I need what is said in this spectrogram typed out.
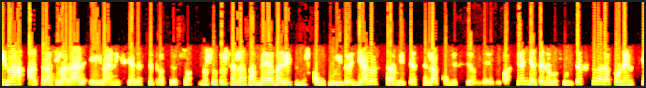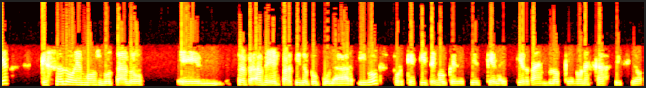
iba a trasladar e iba a iniciar este proceso. Nosotros en la Asamblea de Madrid hemos concluido ya los trámites en la Comisión de Educación, ya tenemos un texto de la ponencia que solo hemos votado eh, el Partido Popular y Vox, porque aquí tengo que decir que la izquierda en bloque en un ejercicio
